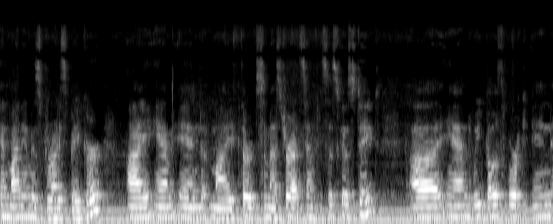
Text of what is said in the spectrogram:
and my name is Bryce Baker. I am in my third semester at San Francisco State. Uh, and we both work in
